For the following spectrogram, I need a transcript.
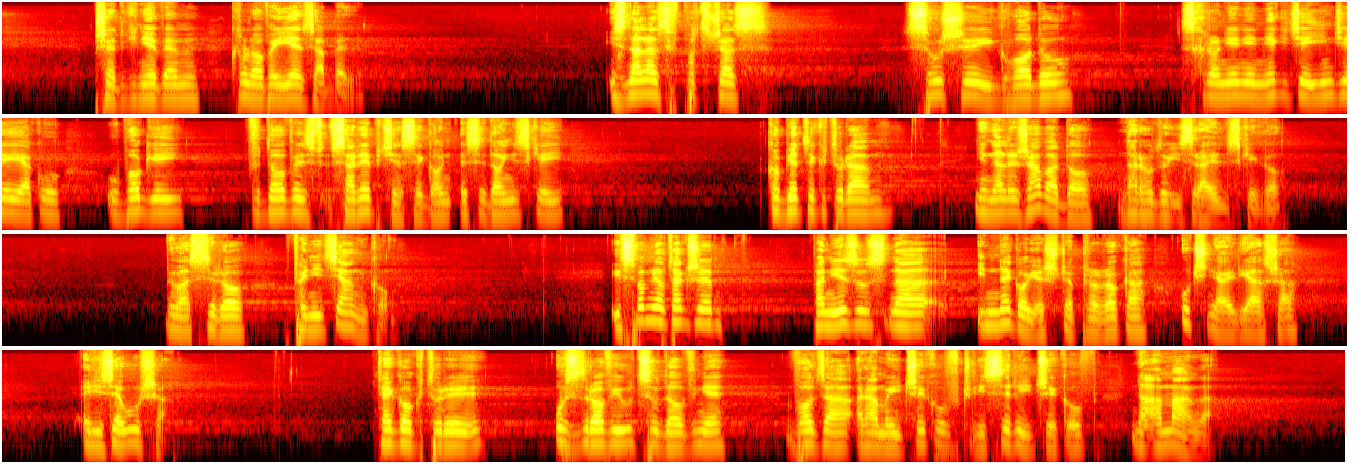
przed gniewem królowej Jezabel. I znalazł podczas suszy i głodu schronienie nie gdzie indziej, jak u ubogiej wdowy w Sarepcie Sydońskiej, kobiety, która nie należała do narodu izraelskiego. Była syrofenicjanką. I wspomniał także Pan Jezus na innego jeszcze proroka, ucznia Eliasza, Elizeusza, tego, który uzdrowił cudownie wodza Aramejczyków, czyli Syryjczyków, na Amana.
